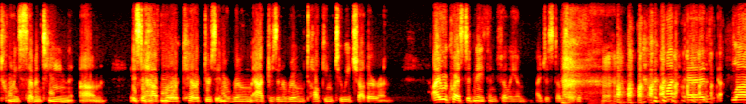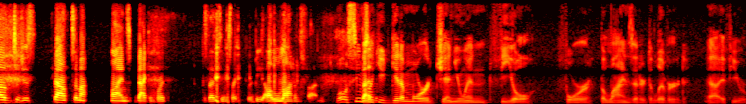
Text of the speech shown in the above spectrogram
2017 um, is to have more characters in a room, actors in a room talking to each other. And I requested Nathan Fillion. I just I was like, Ed, I'd love to just bounce some lines back and forth. 'cause That seems like it would be a lot of fun. Well, it seems But- like you'd get a more genuine feel for the lines that are delivered uh, if you're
